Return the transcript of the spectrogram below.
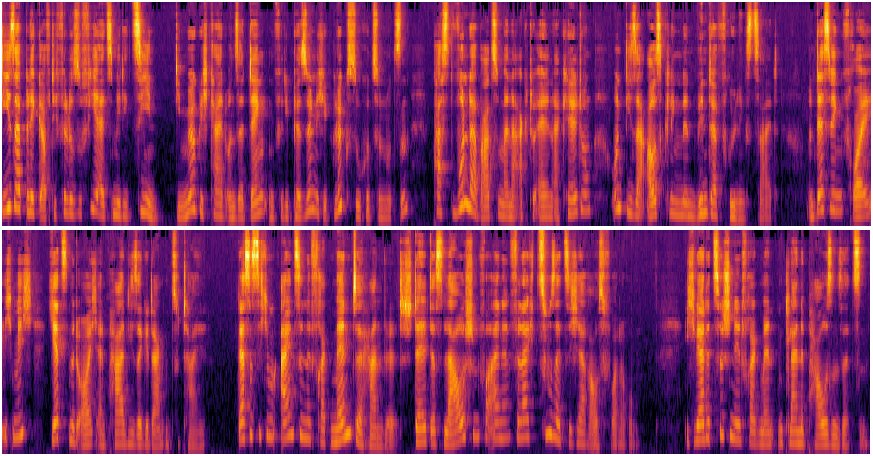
dieser Blick auf die Philosophie als Medizin, die Möglichkeit, unser Denken für die persönliche Glückssuche zu nutzen, passt wunderbar zu meiner aktuellen Erkältung und dieser ausklingenden Winter-Frühlingszeit. Und deswegen freue ich mich, jetzt mit euch ein paar dieser Gedanken zu teilen. Dass es sich um einzelne Fragmente handelt, stellt das Lauschen vor eine vielleicht zusätzliche Herausforderung. Ich werde zwischen den Fragmenten kleine Pausen setzen,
